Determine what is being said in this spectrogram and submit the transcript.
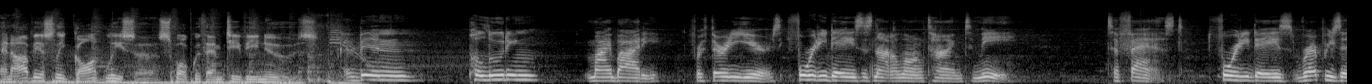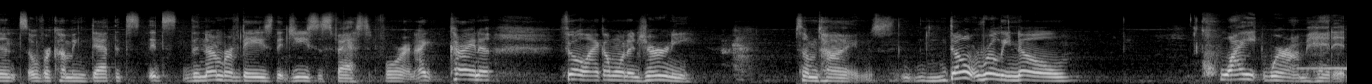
an obviously gaunt Lisa spoke with MTV News. I've been polluting my body for 30 years. 40 days is not a long time to me to fast. 40 days represents overcoming death. It's, it's the number of days that Jesus fasted for. And I kind of feel like I'm on a journey sometimes. Don't really know quite where I'm headed.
